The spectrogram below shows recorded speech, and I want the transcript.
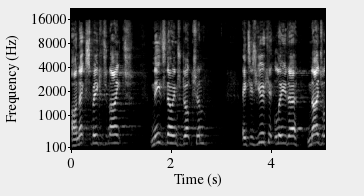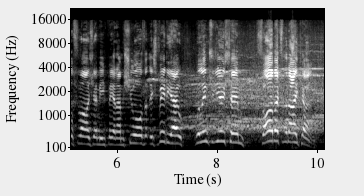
Our next speaker tonight needs no introduction. It is UKIP leader Nigel Farage MEP, and I'm sure that this video will introduce him far better than I can.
